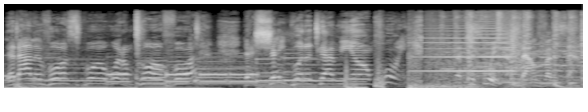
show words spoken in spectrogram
That island voice, boy, what I'm going for. That shape would have got me on point. That's this week Sounds by the Sound.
